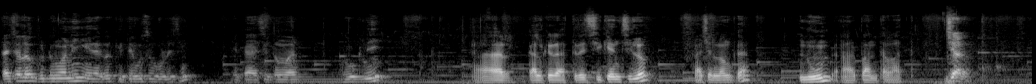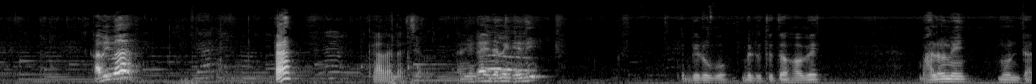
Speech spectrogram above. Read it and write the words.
তা চলো গুড মর্নিং এই দেখো খেতে বসে পড়েছি। এটা আছে তোমার ঘুগনি আর কালকে রাত্রে চিকেন ছিল কাঁচা লঙ্কা নুন আর পান্তা ভাত। চলো। খাবি ভাত হ্যাঁ? খাবে না চলো। আমি একাই তাহলে খেয়ে নিই। বেরোবো বেরোতে তো হবে। ভালো নেই মনটা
